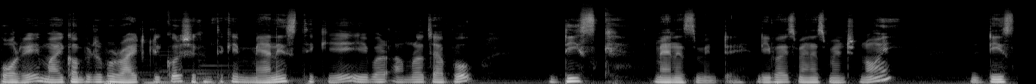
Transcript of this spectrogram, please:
পরে মাই কম্পিউটার উপর রাইট ক্লিক করে সেখান থেকে ম্যানেজ থেকে এবার আমরা যাব ডিস্ক ম্যানেজমেন্টে ডিভাইস ম্যানেজমেন্ট নয় ডিস্ক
